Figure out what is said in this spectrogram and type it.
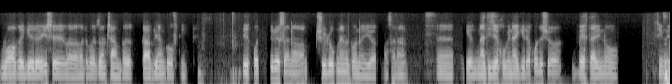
موقع گرایشه و حالا بازم چند قبلی هم گفتیم. خود تو رسانه شلوغ نمی‌کنه یا مثلا اگه نتیجه خوبی نگیره خودشو بهترین و تیمش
